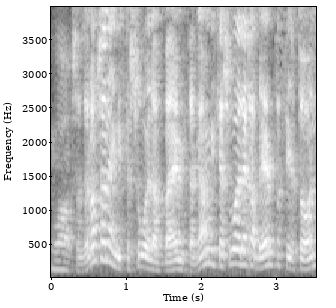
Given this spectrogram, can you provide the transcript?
וואו. עכשיו זה לא משנה אם יתקשרו אליו באמצע, גם אם יתקשרו אליך באמצע סרטון,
